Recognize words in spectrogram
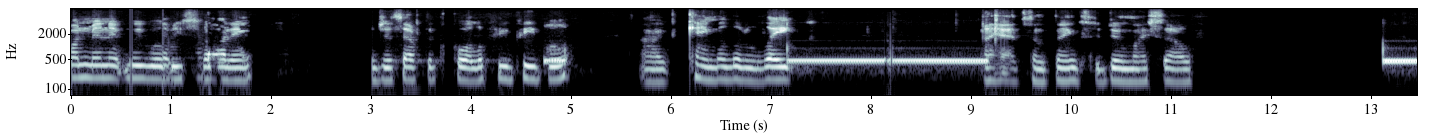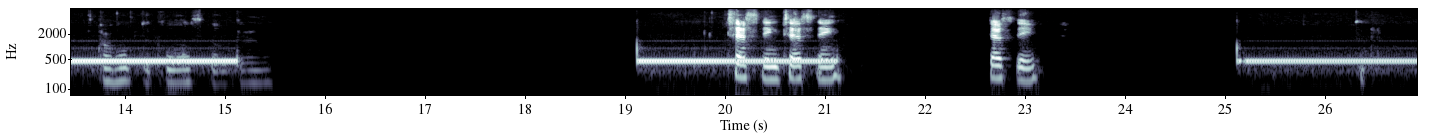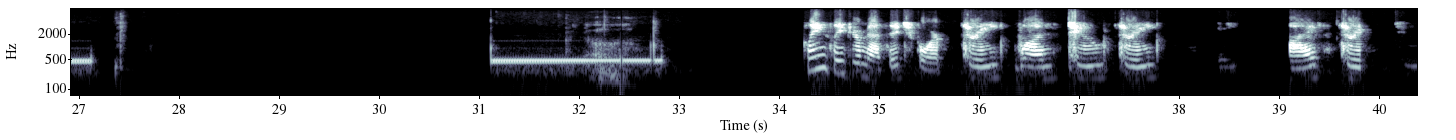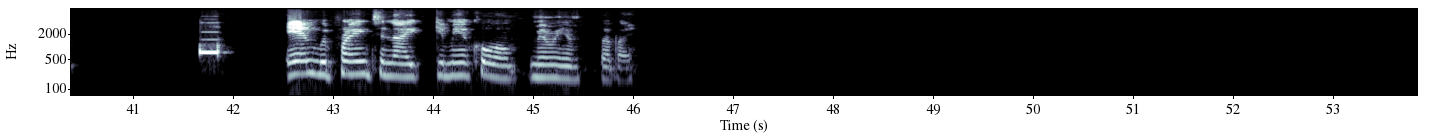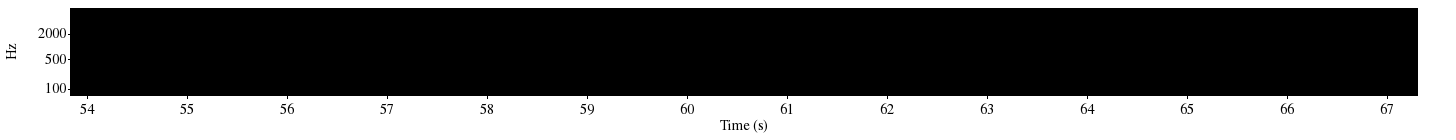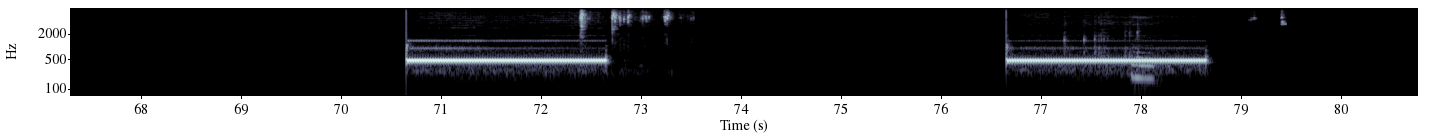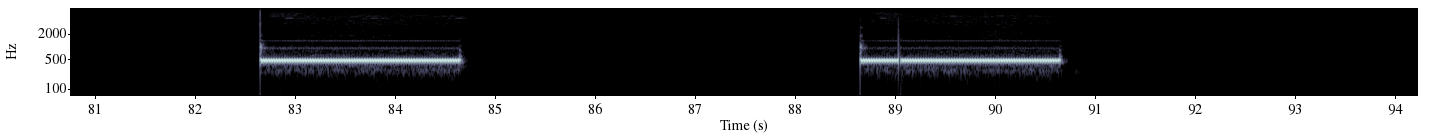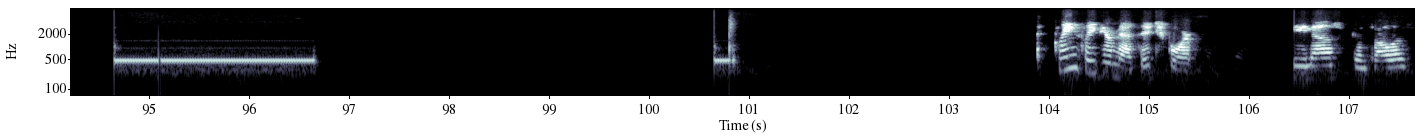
One minute, we will be starting. I Just have to call a few people. I came a little late. I had some things to do myself. I hope the calls go through. Testing, testing, testing. Please leave your message for three one two three five three. And we're praying tonight. Give me a call, Miriam. Bye bye. Please leave your message for Nina Gonzalez.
